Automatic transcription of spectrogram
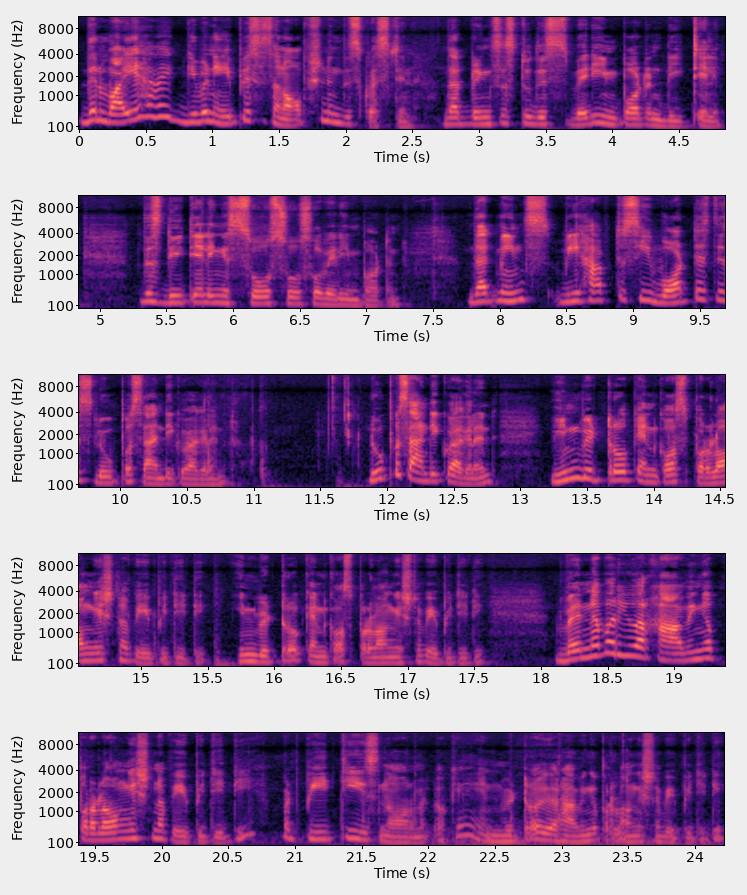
Then why have I given APS as an option in this question? That brings us to this very important detailing. This detailing is so, so, so very important. That means we have to see what is this lupus anticoagulant. Lupus anticoagulant in vitro can cause prolongation of APTT. In vitro can cause prolongation of APTT. Whenever you are having a prolongation of APTT, but PT is normal, okay? In vitro, you are having a prolongation of APTT.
